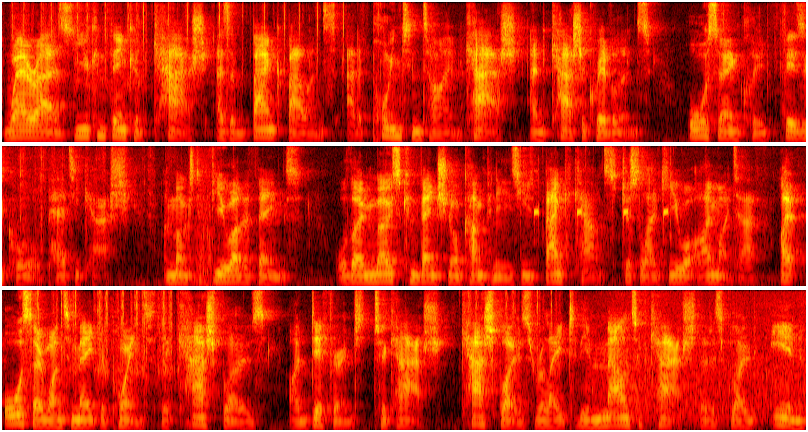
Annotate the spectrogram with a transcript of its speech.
Whereas you can think of cash as a bank balance at a point in time. Cash and cash equivalents also include physical or petty cash, amongst a few other things although most conventional companies use bank accounts just like you or I might have. I also want to make the point that cash flows are different to cash. Cash flows relate to the amount of cash that has flowed in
